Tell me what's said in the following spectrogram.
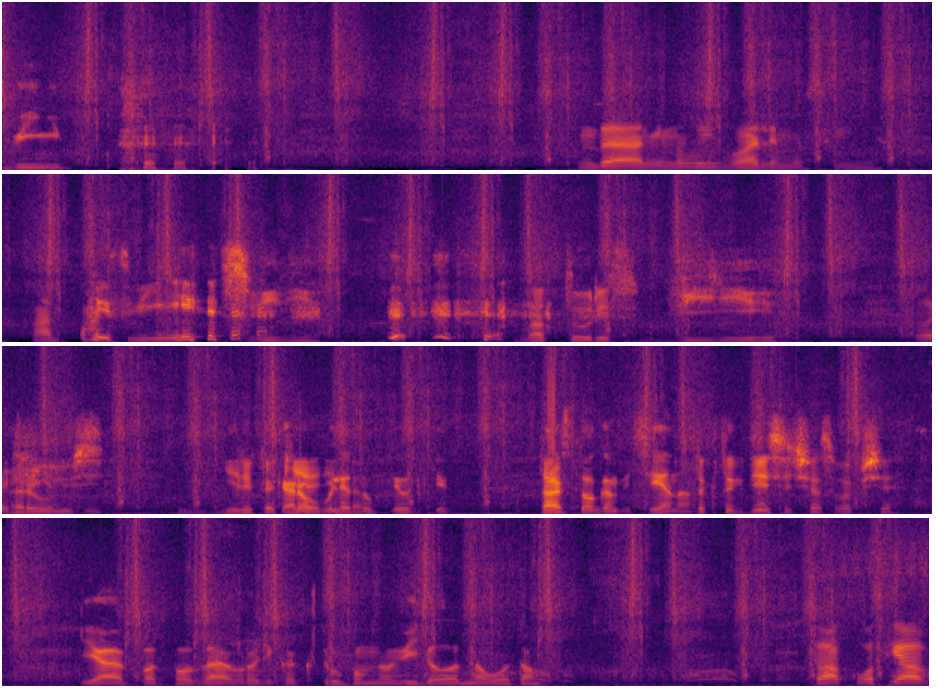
Винни. Да, не навоевали мы свиньи. А, ой, свиньи. Свиньи. В натуре свиньи. Вообще Русь. Или какие они Караулят там. ублюдки. Так. Стогами сена. Так ты где сейчас вообще? Я подползаю вроде как к трупам, но видел одного там. Так, вот я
